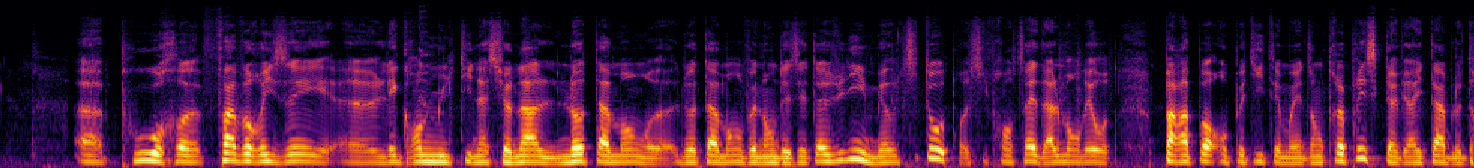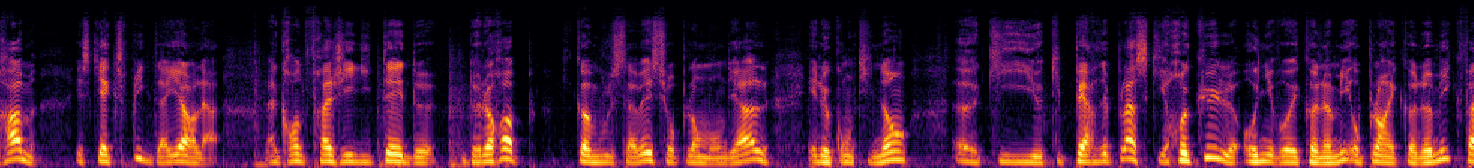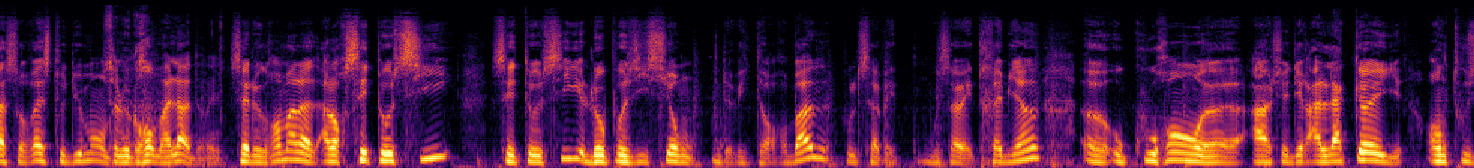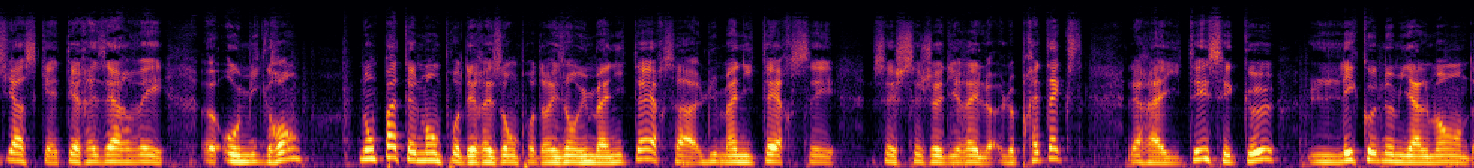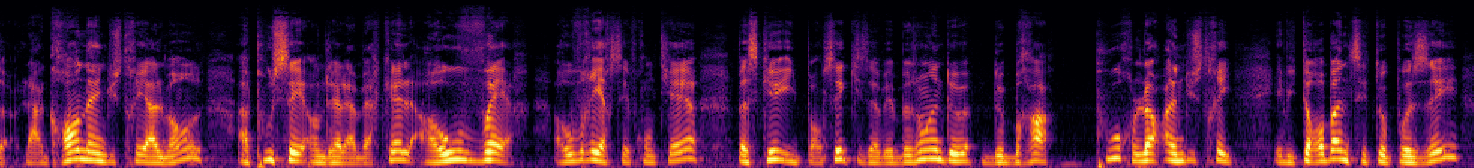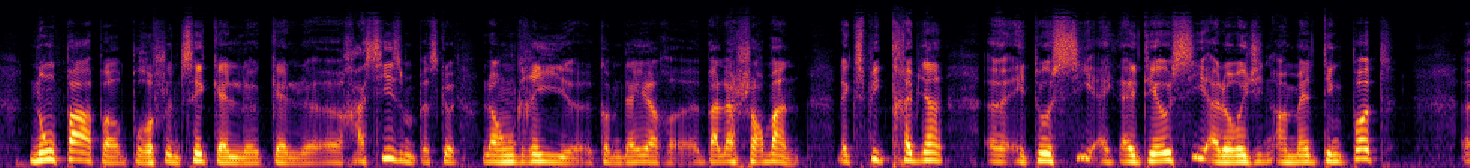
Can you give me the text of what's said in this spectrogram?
euh, pour favoriser les grandes multinationales, notamment, notamment venant des États-Unis, mais aussi d'autres, aussi françaises, allemandes et autres, par rapport aux petites et moyennes entreprises, c'est un véritable drame et ce qui explique d'ailleurs la, grande fragilité de, l'Europe, qui, comme vous le savez, sur le plan mondial, est le continent euh, qui, qui, perd des places, qui recule au niveau économique, au plan économique face au reste du monde. C'est le grand malade. Oui. C'est le grand malade. Alors c'est aussi, c'est aussi l'opposition de Viktor Orban, vous le savez, vous savez très bien, euh, au courant, euh, à, je dire, à l'accueil enthousiaste qui a été réservé aux migrants non pas tellement pour des raisons, pour des raisons humanitaires, ça, l'humanitaire, c'est, je dirais, le, prétexte. La réalité, c'est que l'économie allemande, la grande industrie allemande, a poussé Angela Merkel à ouvrir, à ouvrir ses frontières parce qu'ils pensaient qu'ils avaient besoin de, de bras pour leur industrie. Et Viktor Orban s'est opposé, non pas pour je ne sais quel, quel euh, racisme, parce que la Hongrie, euh, comme d'ailleurs euh, Bala Shorman l'explique très bien, est aussi, a été aussi à l'origine un melting pot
